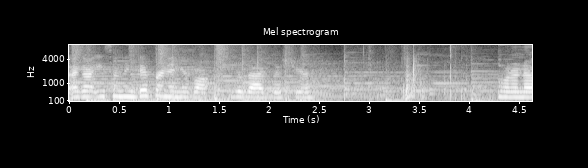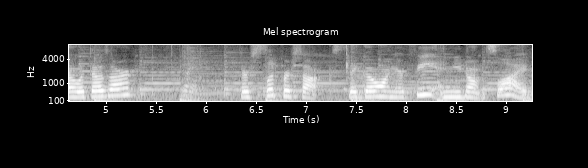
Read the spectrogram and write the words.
I got you something different in your box, your bag this year. You wanna know what those are? What? They're slipper socks. They go on your feet and you don't slide.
